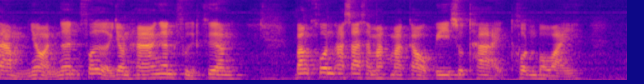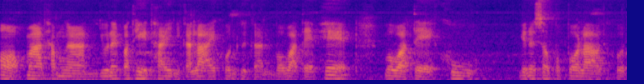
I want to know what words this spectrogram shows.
ต่ำย้อนเงินเฟ้อย้อนหาเงินฝืดเครื่อง บางคนอาสาสมัครมาเก่าปีสุดท้าย ทนบ่ไหว ออกมาทำงานอยู่ในประเทศไทยนี่ก็หลายคนคือกันบ่ว่าแต่แพทย์บ่ว่าแต่ครูอยู่ในสปปลาวทุกคน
